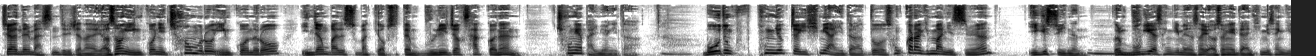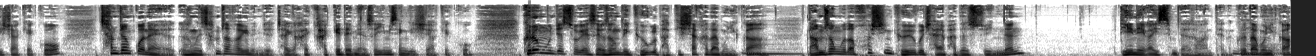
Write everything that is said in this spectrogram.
제가 늘 말씀드리잖아요. 여성 인권이 처음으로 인권으로 인정받을 수밖에 없었던 물리적 사건은 총의 발명이다. 모든 폭력적인 힘이 아니더라도 손가락 힘만 있으면 이길 수 있는 그런 무기가 생기면서 여성에 대한 힘이 생기기 시작했고 참정권에 여성들이 참석하게 되 이제 자기가 가- 갖게 되면서 힘이 생기기 시작했고 그런 문제 속에서 여성들이 교육을 받기 시작하다 보니까 남성보다 훨씬 교육을 잘 받을 수 있는 DNA가 있습니다 여성한테는. 그러다 보니까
